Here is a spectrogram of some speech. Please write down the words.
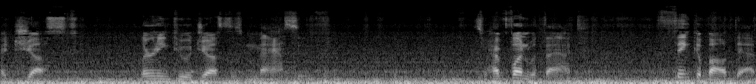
Adjust. Learning to adjust is massive. So have fun with that. Think about that.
